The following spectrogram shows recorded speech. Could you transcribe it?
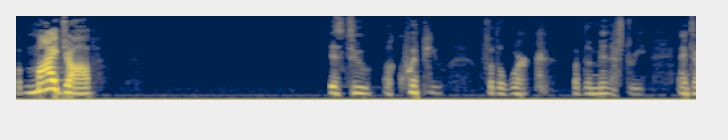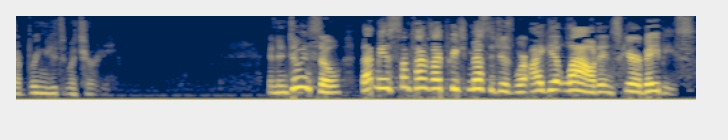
But my job is to equip you for the work of the ministry and to bring you to maturity. And in doing so, that means sometimes I preach messages where I get loud and scare babies.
